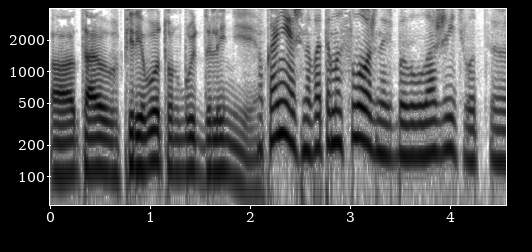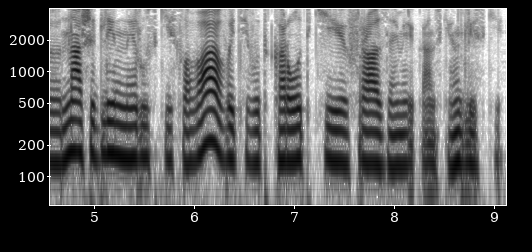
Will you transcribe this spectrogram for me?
а, та- перевод он будет длиннее. Ну, конечно, в этом и сложность было уложить вот э, наши длинные русские слова в эти вот короткие фразы американские, английские.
